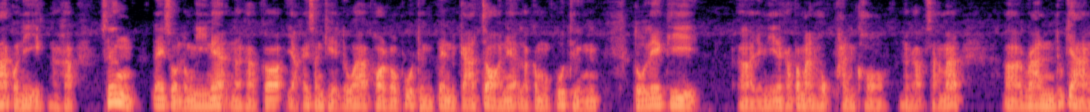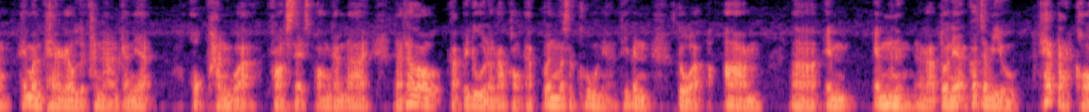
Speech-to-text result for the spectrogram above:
มากกว่านี้อีกนะครับซึ่ง ในส่วนตรงนี้เนี่ยนะครับก็อยากให้สังเกตดูว่าพอเราพูดถึงเป็นการ์ดจอเนี่ยเรากำลังพูดถึงตัวเลขที่ออย่างนี้นะครับประมาณ 6,000 คอนะครับสามารถรันทุกอย่างให้มัน parallel หรือขนานกันเนี่ย6,000 กว่า process พร้อมกันได้ แต่ถ้าเรากลับไปดูนะครับของ Apple เมื่อสักครู่เนี่ยที่เป็นตัว ARM อ่า M M1 นะครับตัวเนี้ยก็จะมีอยู่แค่ 8 คอ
